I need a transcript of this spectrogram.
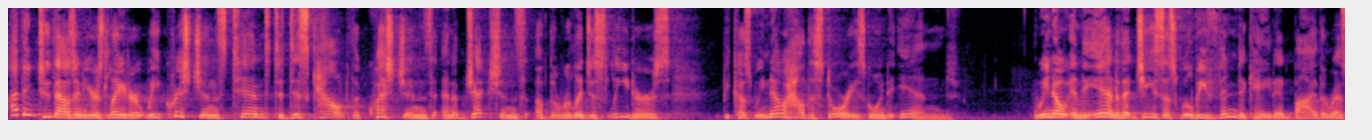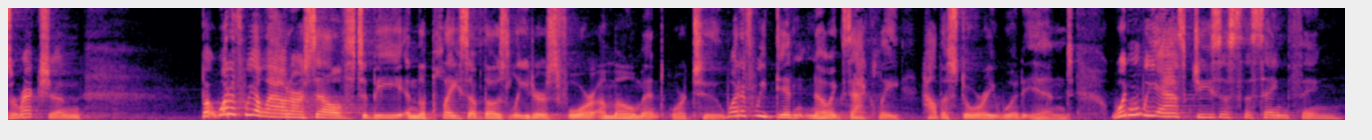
I think 2,000 years later, we Christians tend to discount the questions and objections of the religious leaders because we know how the story is going to end. We know in the end that Jesus will be vindicated by the resurrection. But what if we allowed ourselves to be in the place of those leaders for a moment or two? What if we didn't know exactly how the story would end? Wouldn't we ask Jesus the same thing?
